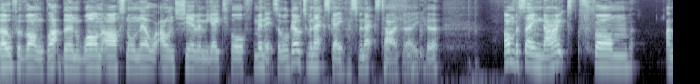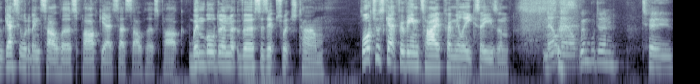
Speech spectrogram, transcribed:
Both are wrong. Blackburn 1, Arsenal nil. Alan Shearer in the 84th minute. So we'll go to the next game as the next tiebreaker. On the same night, from I'm guessing it would have been Selhurst Park. Yeah, it says Selhurst Park. Wimbledon versus Ipswich Town. Watch us get through the entire Premier League season. Nil nil. Wimbledon two.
